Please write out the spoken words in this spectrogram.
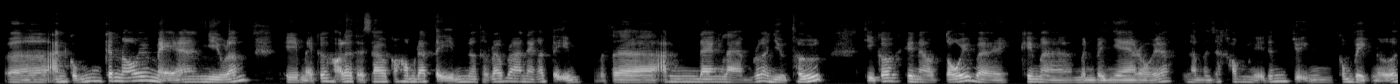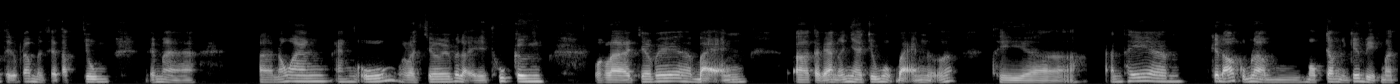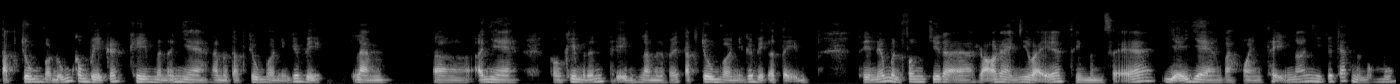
uh, anh cũng kết nối với mẹ nhiều lắm. Thì mẹ cứ hỏi là tại sao con không ra tiệm? Ờ, thật ra anh đang ở tiệm. Uh, anh đang làm rất là nhiều thứ. Chỉ có khi nào tối về khi mà mình về nhà rồi á là mình sẽ không nghĩ đến chuyện công việc nữa. Thì lúc đó mình sẽ tập trung để mà uh, nấu ăn ăn uống hoặc là chơi với lại thú cưng hoặc là chơi với bạn. Uh, tại vì anh ở nhà chung một bạn nữa. Thì uh, anh thấy uh, cái đó cũng là một trong những cái việc mà tập trung vào đúng công việc á khi mình ở nhà là mình tập trung vào những cái việc làm uh, ở nhà còn khi mình đến tiệm là mình phải tập trung vào những cái việc ở tiệm thì nếu mình phân chia ra rõ ràng như vậy á, thì mình sẽ dễ dàng và hoàn thiện nó như cái cách mình mong muốn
